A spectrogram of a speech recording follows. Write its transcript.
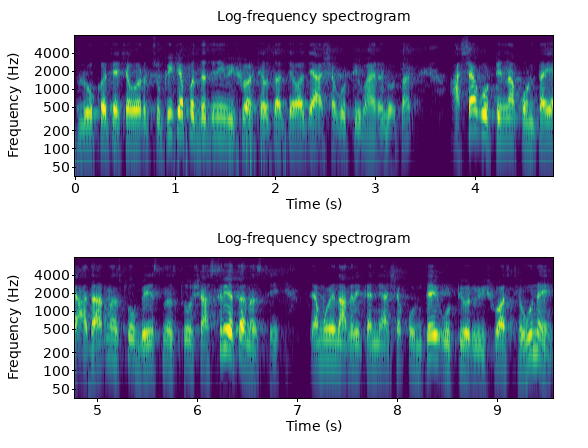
लोक त्याच्यावर चुकीच्या पद्धतीने विश्वास ठेवतात तेव्हा त्या अशा गोष्टी व्हायरल होतात. अशा गोष्टींना कोणताही आधार नसतो बेस नसतो शास्त्रीयता नसते. त्यामुळे नागरिकांनी अशा कोणत्याही गोष्टीवर विश्वास ठेवू नये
